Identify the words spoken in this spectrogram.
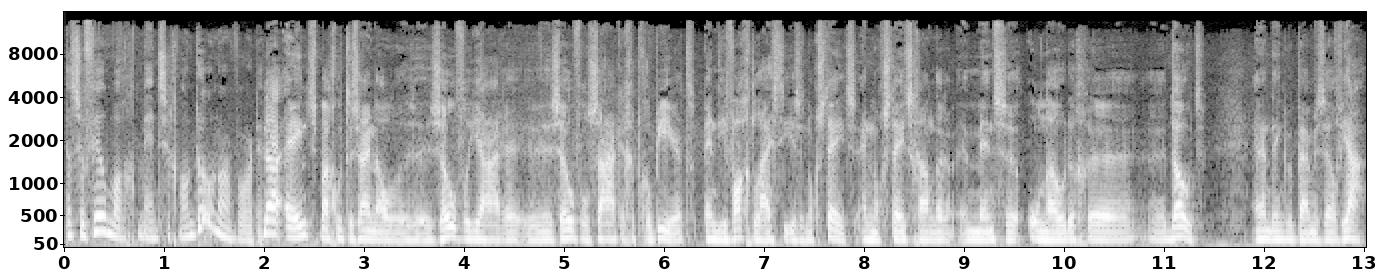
dat zoveel mogelijk mensen gewoon donor worden. Nou, eens. Maar goed, er zijn al eh, zoveel jaren eh, zoveel zaken geprobeerd. En die wachtlijst die is er nog steeds. En nog steeds gaan er mensen onnodig eh, dood. En dan denk ik bij mezelf, ja,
